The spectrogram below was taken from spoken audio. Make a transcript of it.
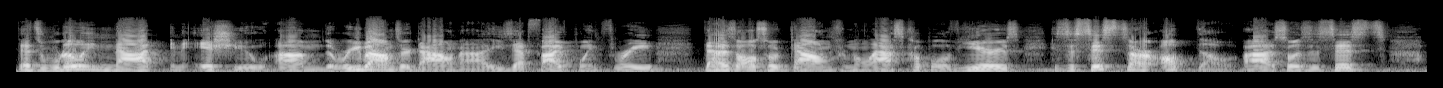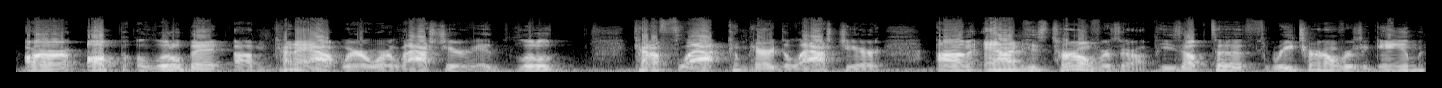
that's really not an issue. Um, the rebounds are down. Uh, he's at 5.3. That is also down from the last couple of years. His assists are up though, uh, so his assists are up a little bit, um, kind of at where we're last year. A little kind of flat compared to last year. Um, and his turnovers are up. He's up to three turnovers a game.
